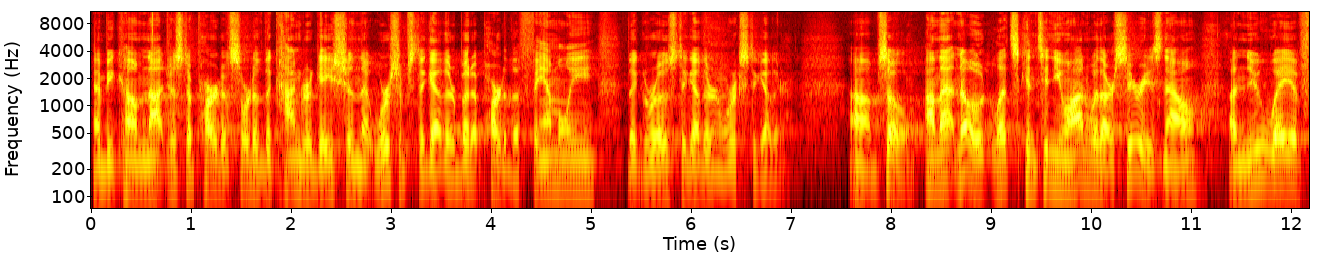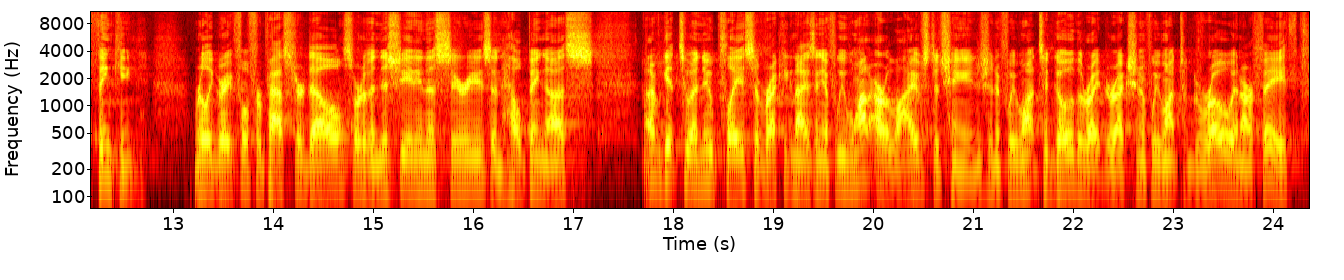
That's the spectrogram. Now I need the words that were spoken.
and become not just a part of sort of the congregation that worships together, but a part of the family that grows together and works together. Um, so, on that note, let's continue on with our series now A New Way of Thinking really grateful for Pastor Dell sort of initiating this series and helping us kind of get to a new place of recognizing if we want our lives to change and if we want to go the right direction, if we want to grow in our faith,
